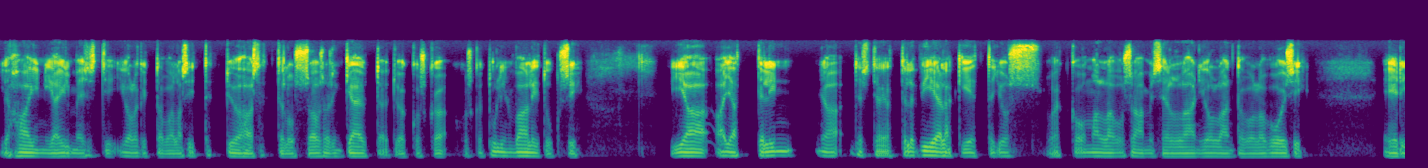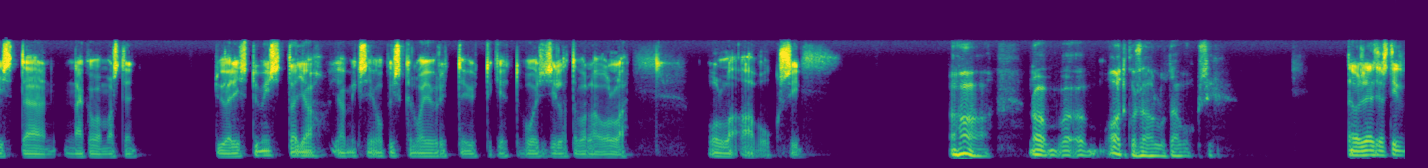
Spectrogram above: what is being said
ja hain ja ilmeisesti jollakin tavalla sitten työhaastattelussa osasin käyttäytyä, koska, koska tulin valituksi. Ja ajattelin ja tietysti ajattelen vieläkin, että jos vaikka omalla osaamisellaan jollain tavalla voisi edistää näkövammaisten työllistymistä ja, ja miksei opiskelua ja yrittäjyyttäkin, että voisi sillä tavalla olla, olla avuksi. Aha, no ootko sä ollut avuksi? No se tietysti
